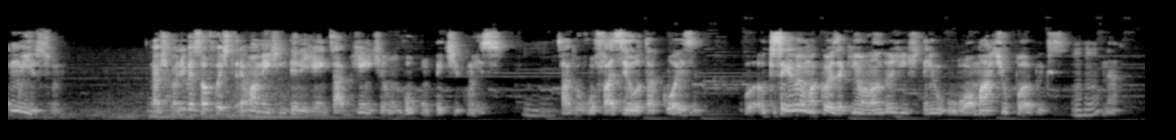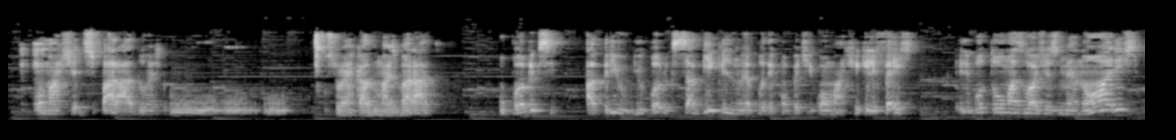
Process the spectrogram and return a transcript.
com isso? Acho que a Universal foi extremamente inteligente, sabe? Gente, eu não vou competir com isso, uhum. sabe? Eu vou fazer outra coisa. Você quer ver uma coisa? Aqui em Orlando a gente tem o Walmart e o Publix, uhum. né? O Walmart é disparado o, o, o supermercado mais barato. O Publix abriu e o Publix sabia que ele não ia poder competir com o Walmart. O que, que ele fez? Ele botou umas lojas menores,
